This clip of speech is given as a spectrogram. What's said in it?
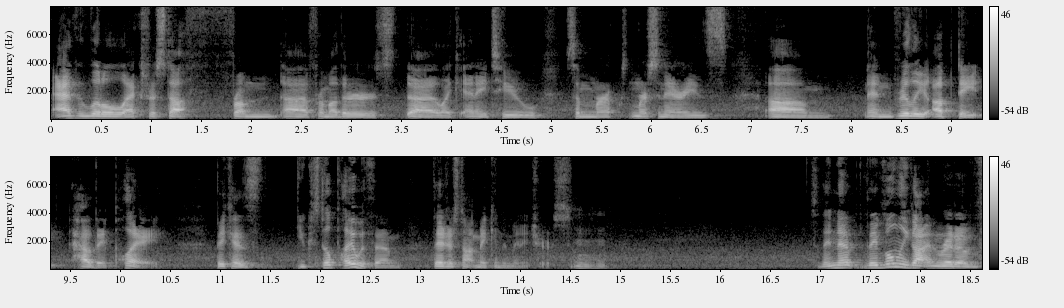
add the little extra stuff from uh, from others uh, like NA two, some merc- mercenaries, um, and really update how they play, because you can still play with them. They're just not making the miniatures. So they nev- they've only gotten rid of,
